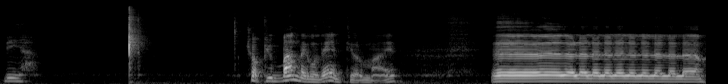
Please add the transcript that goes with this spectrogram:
Via. C'ho più bande potenti ormai. Eh. Uh, la, la, la,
